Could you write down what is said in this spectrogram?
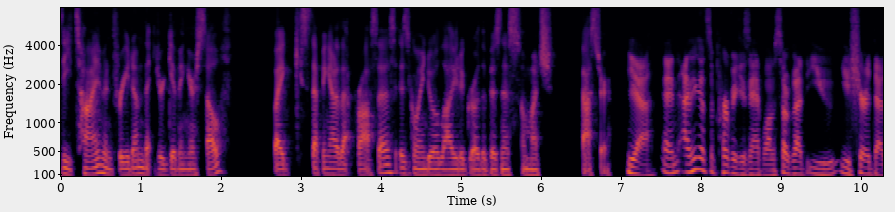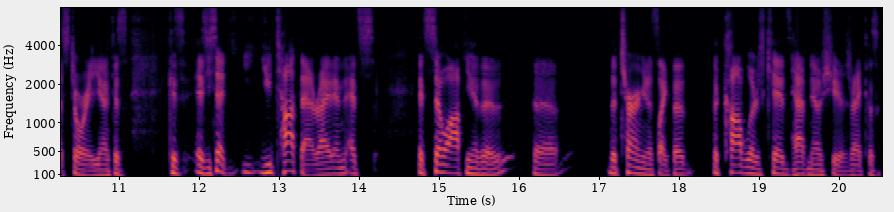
the time and freedom that you're giving yourself by stepping out of that process is going to allow you to grow the business so much faster. Yeah, and I think that's a perfect example. I'm so glad that you you shared that story. You know, because because as you said, you, you taught that right, and it's it's so often you know the the the term, you know, it's like the the cobbler's kids have no shoes, right? Because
